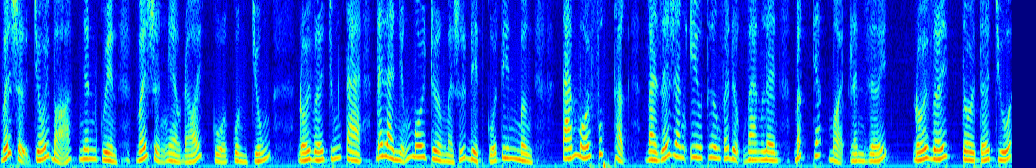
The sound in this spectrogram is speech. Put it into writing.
Với sự chối bỏ nhân quyền, với sự nghèo đói của quần chúng, Đối với chúng ta, đây là những môi trường mà sứ điệp của tin mừng, tám mối phúc thật và giới răng yêu thương phải được vang lên bất chấp mọi ranh giới. Đối với tôi tớ Chúa,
